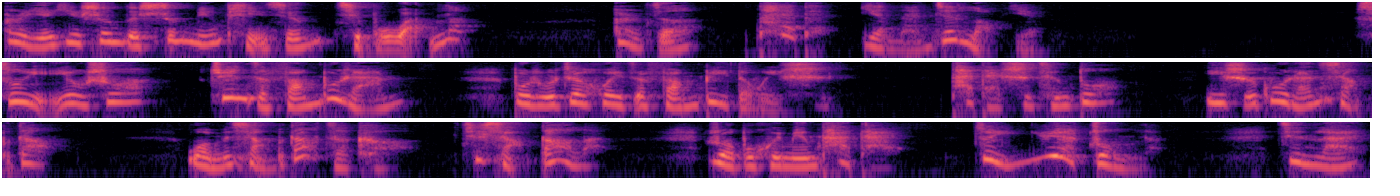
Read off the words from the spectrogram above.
二爷一生的声名品行岂不完了？二则太太也难见老爷。苏雨又说：“君子防不然，不如这会子防避的为是。太太事情多，一时固然想不到，我们想不到则可，却想到了。若不回明太太，罪越重了。近来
